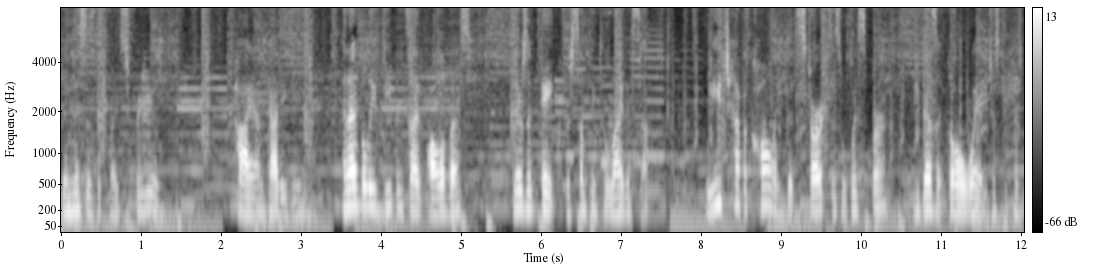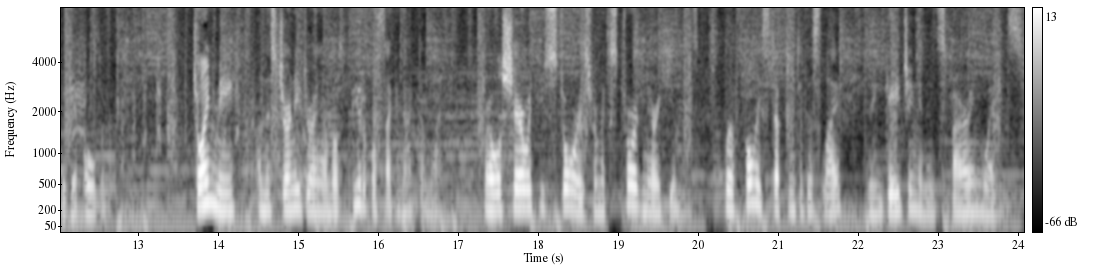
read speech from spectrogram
then this is the place for you. Hi, I'm Patti Diener, and I believe deep inside all of us, there's an ache for something to light us up. We each have a calling that starts as a whisper and doesn't go away just because we get older. Join me on this journey during our most beautiful second act in life, where I will share with you stories from extraordinary humans who have fully stepped into this life in engaging and inspiring ways.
